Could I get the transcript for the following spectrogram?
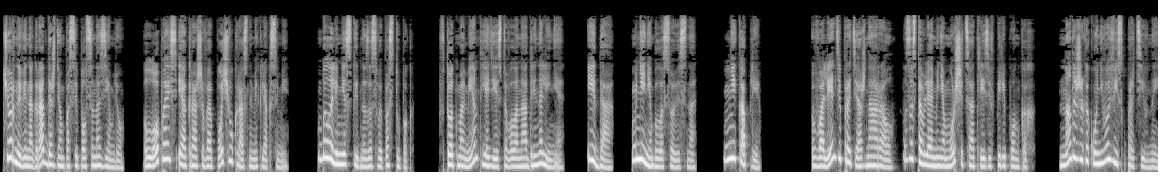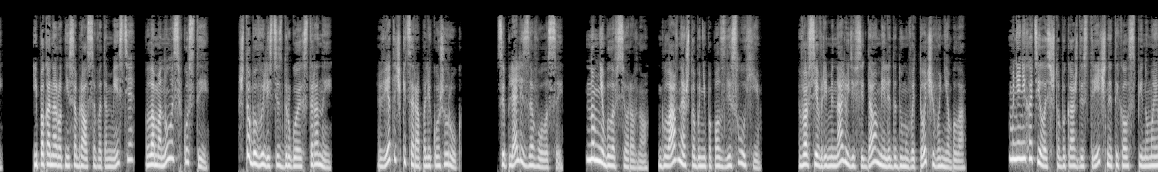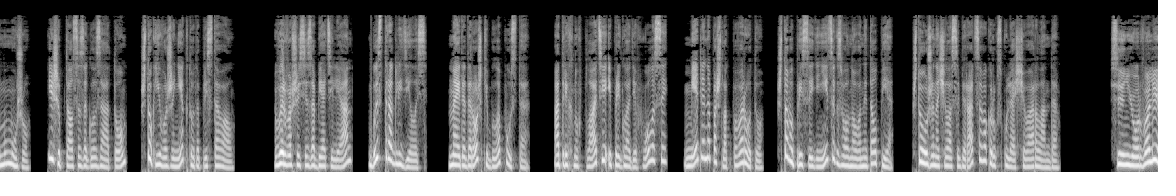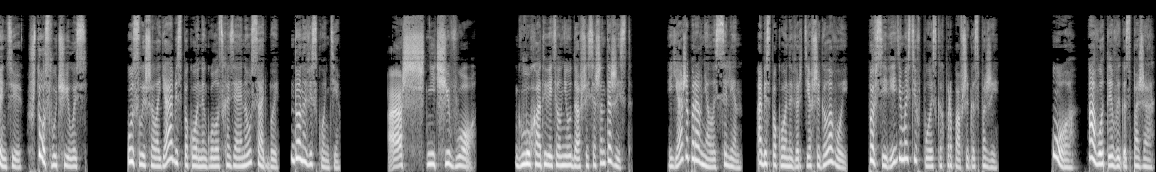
Черный виноград дождем посыпался на землю, лопаясь и окрашивая почву красными кляксами. Было ли мне стыдно за свой поступок? В тот момент я действовала на адреналине. И да, мне не было совестно. Ни капли. Валенти протяжно орал, заставляя меня морщиться от рези в перепонках. Надо же, какой у него виск противный. И пока народ не собрался в этом месте, ломанулась в кусты, чтобы вылезти с другой их стороны. Веточки царапали кожу рук, цеплялись за волосы. Но мне было все равно. Главное, чтобы не поползли слухи. Во все времена люди всегда умели додумывать то, чего не было. Мне не хотелось, чтобы каждый встречный тыкал в спину моему мужу и шептался за глаза о том, что к его жене кто-то приставал. Вырвавшись из объятий Лиан, быстро огляделась. На этой дорожке было пусто. Отряхнув платье и пригладив волосы, медленно пошла к повороту, чтобы присоединиться к взволнованной толпе, что уже начала собираться вокруг скулящего Орландо. «Сеньор Валенти, что случилось?» Услышала я беспокойный голос хозяина усадьбы, Дона Висконти. «Аж ничего!» Глухо ответил неудавшийся шантажист. Я же поравнялась с Элен, обеспокоенно вертевшей головой, по всей видимости, в поисках пропавшей госпожи. «О, а вот и вы, госпожа!»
